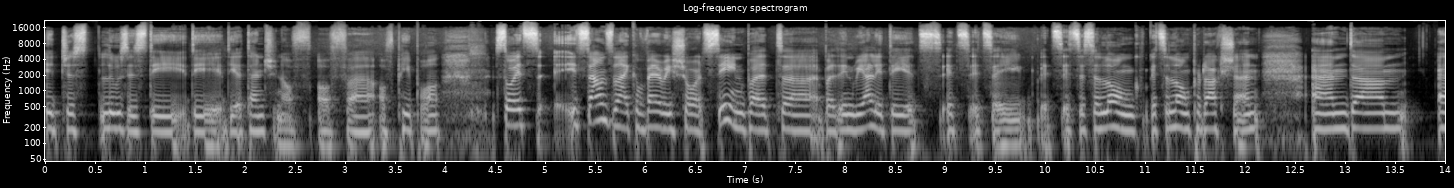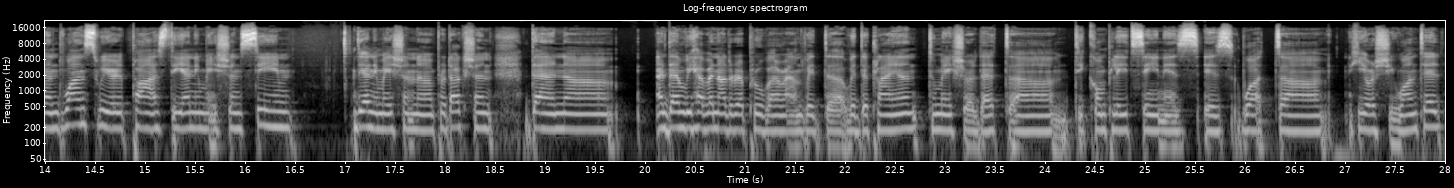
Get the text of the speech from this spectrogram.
it just loses the the, the attention of of uh, of people. So it's it sounds like a very short scene, but uh, but in reality, it's it's it's a it's it's, it's a long it's a long production, and um, and once we're past the animation scene the animation uh, production, then uh, and then we have another approval round with the, with the client to make sure that uh, the complete scene is is what uh, he or she wanted.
